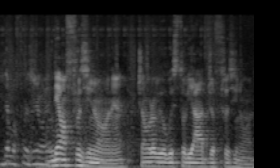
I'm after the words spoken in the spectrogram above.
Andiamo a Frosinone. Andiamo a Frosinone. Facciamo proprio questo viaggio a Frosinone.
